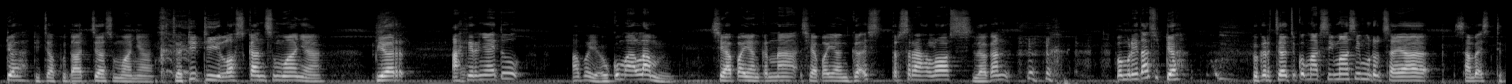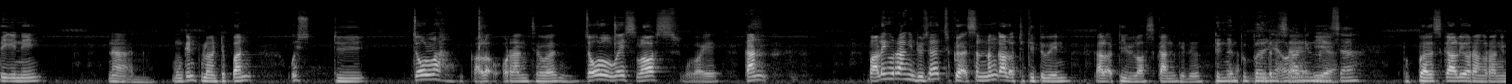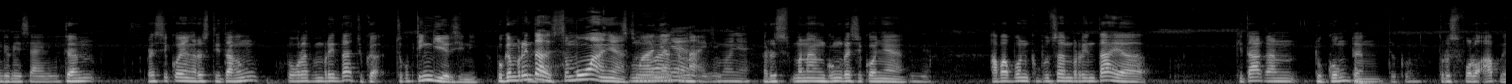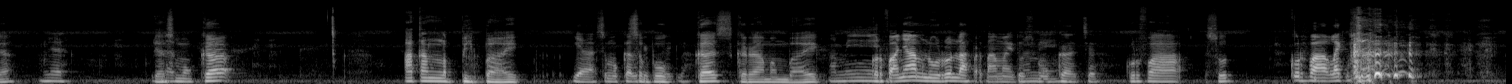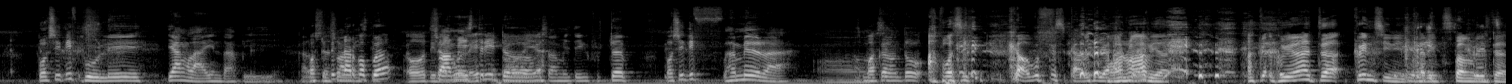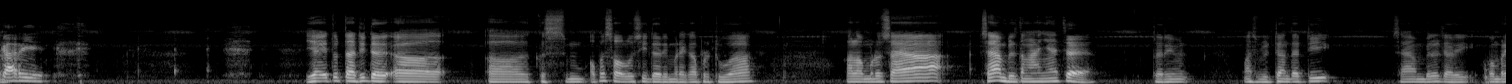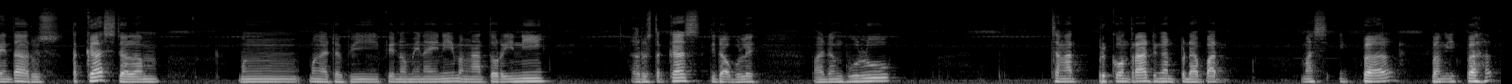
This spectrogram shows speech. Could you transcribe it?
udah dicabut aja semuanya. Jadi diloskan semuanya. Biar akhirnya itu apa ya hukum alam. Siapa yang kena siapa yang enggak terserah los. Lah kan pemerintah sudah bekerja cukup maksimal sih menurut saya sampai detik ini. Nah mungkin bulan depan wis di col lah kalau orang Jawa. Col wis los pokoknya. Kan paling orang Indonesia juga seneng kalau digituin kalau diloskan gitu. Dengan Ya, bebannya orang saya, iya. Bebal sekali orang-orang Indonesia ini. Dan resiko yang harus ditanggung oleh pemerintah juga cukup tinggi ya di sini. Bukan pemerintah semuanya. Semuanya, kena ini. semuanya. Harus menanggung resikonya. Iya. apa pun keputusan pemerintah ya kita akan dukung dan dukung. terus follow up ya. Ya ya semoga akan lebih baik. Ya semoga lebih baik lah. Semoga segera membaik. Amin. Kurvanya menurun lah pertama itu semoga aja. Kurva sud kurva like positif boleh yang lain tapi. Kalau positif udah suami narkoba? Istri- oh tidak suami boleh. istri Oh, dong iya. suami istri sudah positif hamil lah. Semoga untuk apa sih? Gak butuh sekali ya. Mohon maaf ya. Agak gue ada cringe ini dari bang Wildan sekali. Ya itu tadi da- eh, eh, kesem- apa solusi dari mereka berdua. Kalau menurut saya saya ambil tengahnya aja ya. Dari Mas Wildan tadi saya ambil dari pemerintah harus tegas dalam meng- menghadapi fenomena ini mengatur ini. Harus tegas tidak boleh pandang bulu. Sangat berkontra dengan pendapat Mas Iqbal Bang Iqbal.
